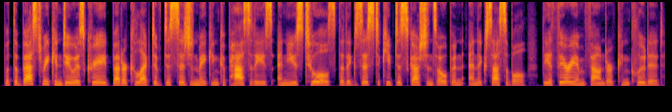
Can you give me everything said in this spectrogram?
but the best we can do is create better collective decision making capacities and use tools that exist to keep discussions open and accessible, the Ethereum founder concluded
